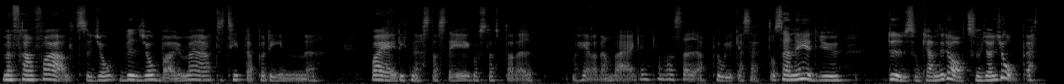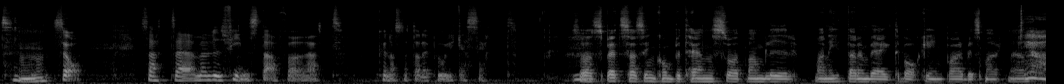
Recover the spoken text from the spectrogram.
Men framförallt så jobb, vi jobbar ju med att titta på din, vad är ditt nästa steg och stötta dig hela den vägen kan man säga på olika sätt. Och sen är det ju du som kandidat som gör jobbet. Mm. Så. Så att, eh, men vi finns där för att kunna stötta dig på olika sätt. Så att spetsa sin kompetens och att man, blir, man hittar en väg tillbaka in på arbetsmarknaden. Ja,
